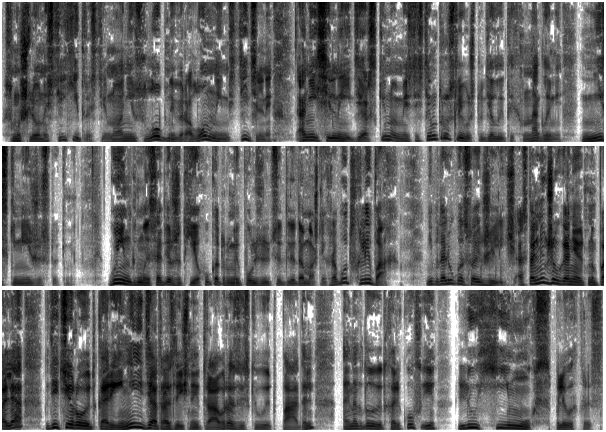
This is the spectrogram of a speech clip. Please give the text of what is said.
в смышленности и хитрости, но они злобны, вероломны и мстительны. Они сильны и дерзки, но вместе с тем трусливы, что делает их наглыми, низкими и жестокими. Гуингмы содержат еху, которыми пользуются для домашних работ, в хлевах неподалеку от своих жилищ. Остальных же выгоняют на поля, где те роют корени, едят различные травы, разыскивают падаль, а иногда ловят хорьков и люхимухс, полевых крыс.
